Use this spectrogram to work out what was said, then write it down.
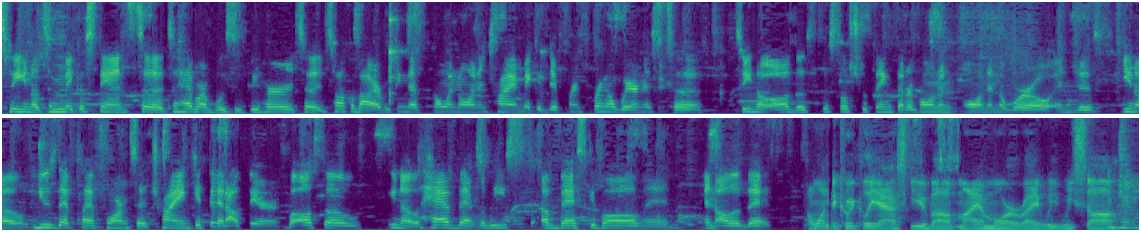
to you know to make a stance, to to have our voices be heard, to talk about everything that's going on and try and make a difference, bring awareness to to you know all the, the social things that are going on in the world and just you know use that platform to try and get that out there but also you know, have that release of basketball and, and all of that. I wanted to quickly ask you about Maya Moore, right? We, we saw mm-hmm.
